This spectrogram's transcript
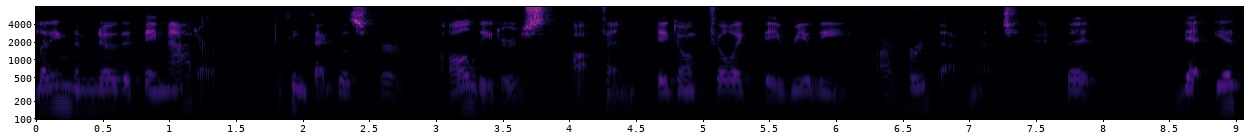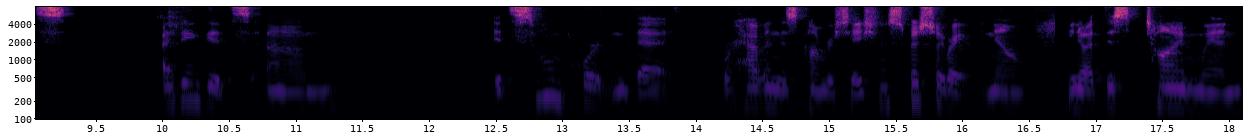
letting them know that they matter. I think that goes for all leaders often. They don't feel like they really are heard that much but that it's i think it's um it's so important that we're having this conversation, especially right now, you know, at this time when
